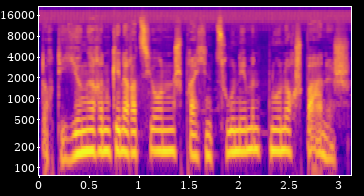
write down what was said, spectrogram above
Doch die jüngeren Generationen sprechen zunehmend nur noch Spanisch.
